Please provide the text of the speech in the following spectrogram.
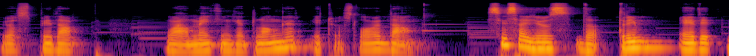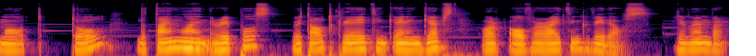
will speed up, while making it longer it will slow it down. Since I use the Trim Edit Mode tool, the timeline ripples without creating any gaps or overwriting videos. Remember,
